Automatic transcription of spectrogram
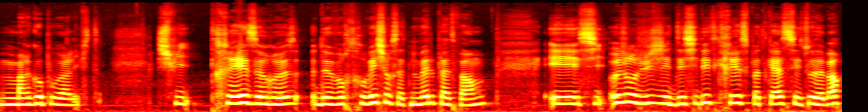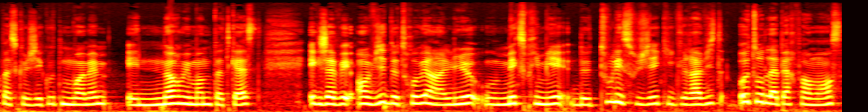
Margot Powerlift. Je suis très heureuse de vous retrouver sur cette nouvelle plateforme. Et si aujourd'hui j'ai décidé de créer ce podcast, c'est tout d'abord parce que j'écoute moi-même énormément de podcasts et que j'avais envie de trouver un lieu où m'exprimer de tous les sujets qui gravitent autour de la performance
